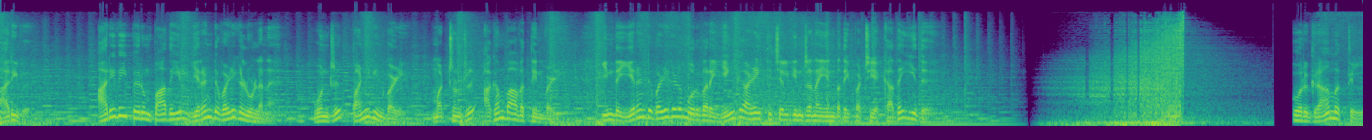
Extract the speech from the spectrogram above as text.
அறிவு. அறிவை பெறும் பாதையில் இரண்டு வழிகள் உள்ளன. ஒன்று பணிவின் வழி மற்றொன்று அகம்பாவத்தின் வழி. இந்த இரண்டு வழிகளும் ஒருவரை எங்கு அழைத்துச் செல்கின்றன என்பதை பற்றிய கதை இது. ஒரு கிராமத்தில்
